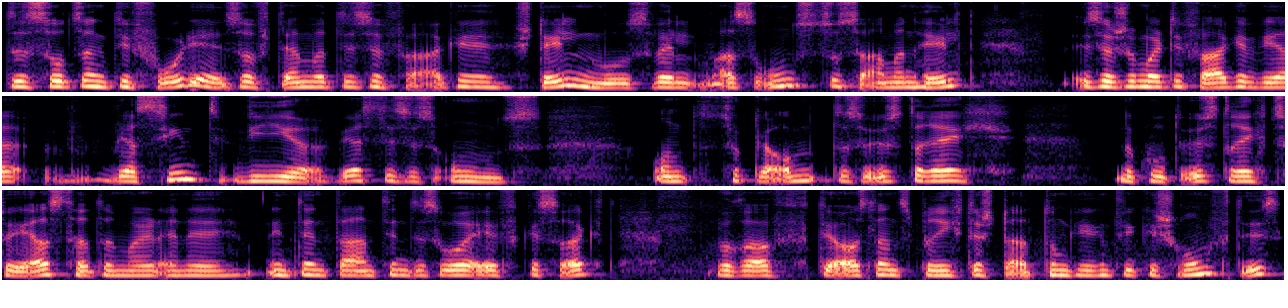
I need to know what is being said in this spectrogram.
das sozusagen die Folie ist, auf der man diese Frage stellen muss. Weil was uns zusammenhält, ist ja schon mal die Frage, wer, wer sind wir? Wer ist dieses uns? Und zu glauben, dass Österreich na gut, Österreich zuerst hat einmal eine Intendantin des ORF gesagt, worauf die Auslandsberichterstattung irgendwie geschrumpft ist.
